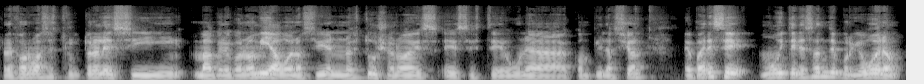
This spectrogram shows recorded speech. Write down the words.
Reformas Estructurales y Macroeconomía. Bueno, si bien no es tuyo, ¿no? Es, es este, una compilación. Me parece muy interesante porque, bueno,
